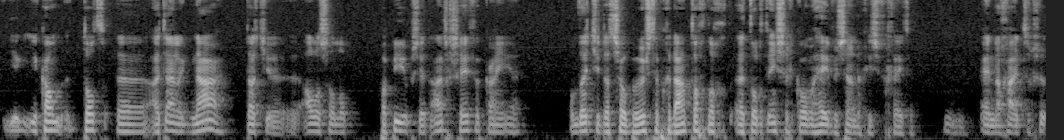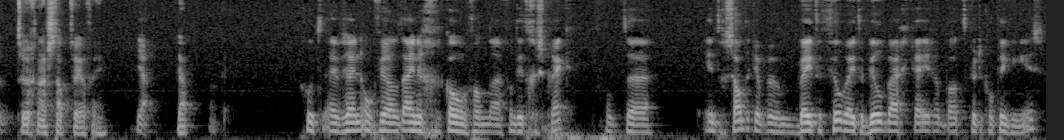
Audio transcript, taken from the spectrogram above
je, je kan tot eh, uiteindelijk nadat je alles al op papier hebt zet uitgeschreven, kan je, omdat je dat zo bewust hebt gedaan, toch nog tot het inzicht komen, hé, hey, we zijn nog iets vergeten. Mhm. En dan ga je terug- terug naar stap 2 of 1. Goed, eh, we zijn ongeveer aan het einde gekomen van, eh, van dit gesprek. Ik vond het eh, interessant. Ik heb er een beter, veel beter beeld bij gekregen wat critical thinking is.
